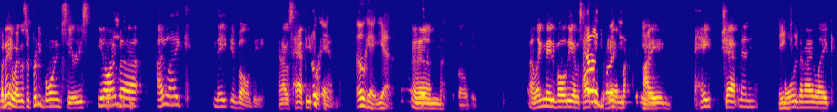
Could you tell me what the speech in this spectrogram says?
But anyway, it was a pretty boring series. You know, I'm uh I like Nate Eovaldi, and I was happy for Okay. him. okay, yeah, Um, Baldy. I like Nate Eovaldi. I was I happy like for him. I hate Chapman Hate more than I like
